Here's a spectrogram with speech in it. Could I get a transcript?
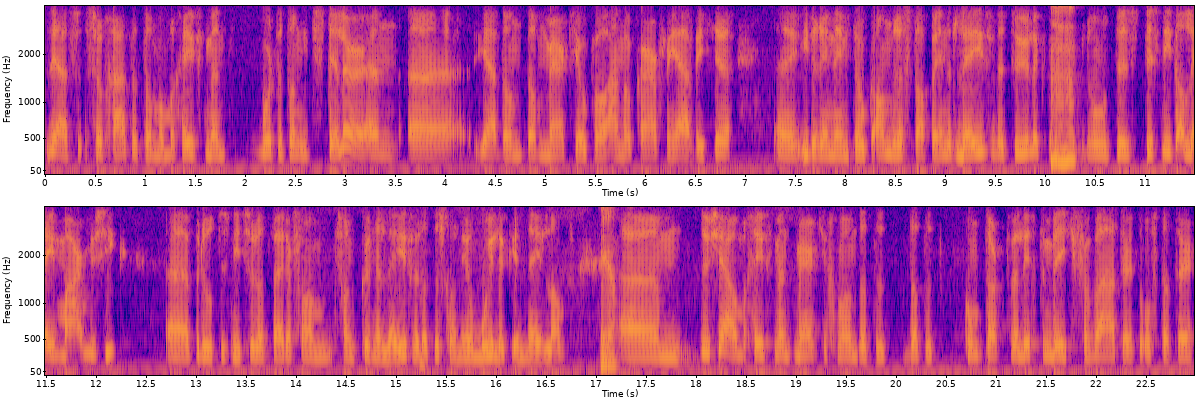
ja, zo gaat het dan. Op een gegeven moment wordt het dan iets stiller. En eh, ja, dan, dan merk je ook wel aan elkaar van, ja, weet je, eh, iedereen neemt ook andere stappen in het leven natuurlijk. Dus ik bedoel, het is, het is niet alleen maar muziek. Eh, ik bedoel, het is niet zo dat wij ervan van kunnen leven. Dat is gewoon heel moeilijk in Nederland. Ja. Ehm, dus ja, op een gegeven moment merk je gewoon dat het, dat het contact wellicht een beetje verwatert. Of dat er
